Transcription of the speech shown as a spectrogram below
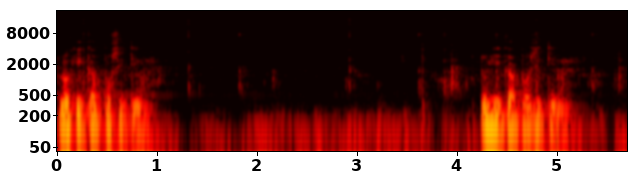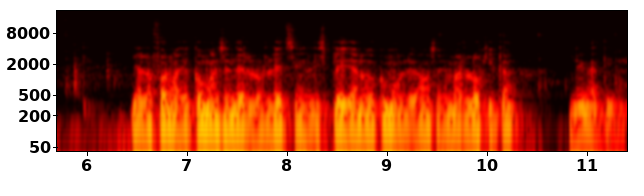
lógica positiva. lógica positiva. Y a la forma de cómo encender los LEDs en el display de ánodo común le vamos a llamar lógica negativa.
